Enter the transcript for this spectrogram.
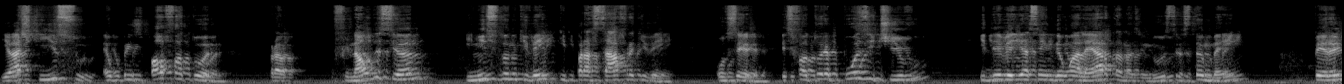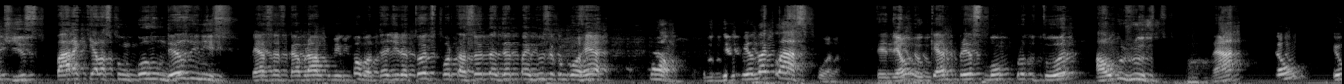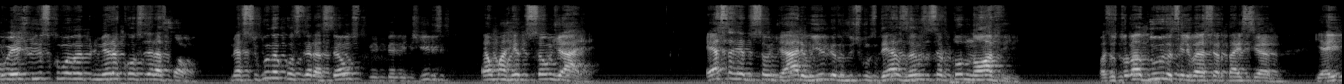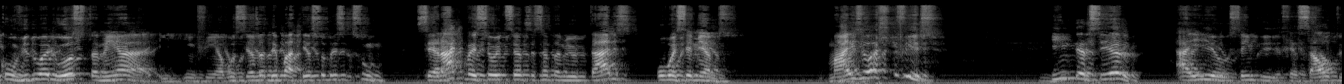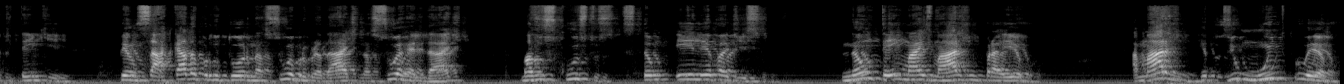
E eu acho que isso é o principal fator para o final desse ano, início do ano que vem e para a safra que vem. Ou seja, esse fator é positivo e deveria acender um alerta nas indústrias também perante isso para que elas concorram desde o início. Peço vai ficar bravo comigo. Pô, mas tu é diretor de exportação e está dizendo para a indústria concorrer. Não, eu defendo a classe, pô. Entendeu? Eu quero preço bom para o produtor, algo justo. Né? Então, eu vejo isso como a minha primeira consideração. Minha segunda consideração, se me permitires, é uma redução diária. Essa redução diária, o IRGA, nos últimos 10 anos, acertou 9. Mas eu estou na dúvida se ele vai acertar esse ano. E aí convido o Arioso também a, enfim, a vocês a debater sobre esse assunto. Será que vai ser 860 mil hectares ou vai ser menos? Mas eu acho difícil. E em terceiro, aí eu sempre ressalto que tem que pensar cada produtor na sua propriedade, na sua realidade, mas os custos estão elevadíssimos. Não tem mais margem para erro. A margem reduziu muito para o erro.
